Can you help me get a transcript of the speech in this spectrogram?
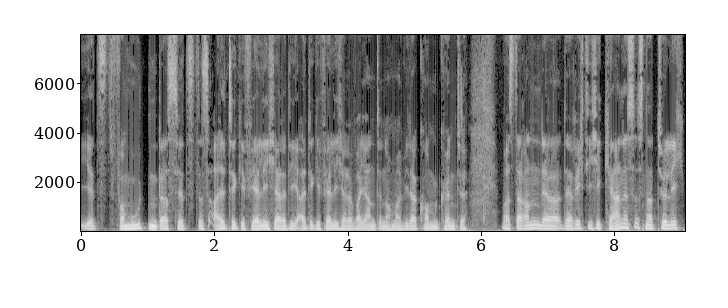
jetzt vermuten, dass jetzt das alte gefährlichere, die alte gefährlichere Variante nochmal wiederkommen könnte. Was daran der der richtige Kern ist, ist natürlich,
